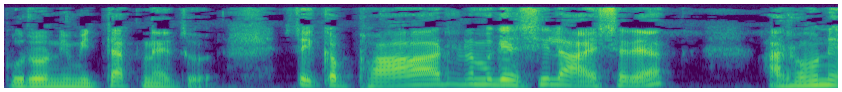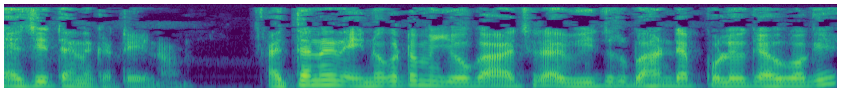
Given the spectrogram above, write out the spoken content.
පුරෝ නිමිත්තක් නැතුව. ඒක පාරටම ගැසිලා ආයශරයක් අරමුණ ඇසි තැනකට එනවා. එතන එනකොටම යෝගාචරය වීදුරු භාණ්ඩයක් පොළවේ ගැහුවාගේ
